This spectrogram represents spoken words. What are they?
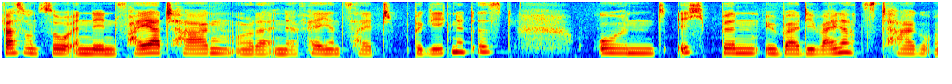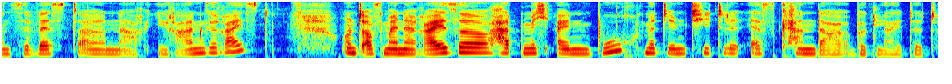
was uns so in den Feiertagen oder in der Ferienzeit begegnet ist. Und ich bin über die Weihnachtstage und Silvester nach Iran gereist. Und auf meiner Reise hat mich ein Buch mit dem Titel Eskandar begleitet.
